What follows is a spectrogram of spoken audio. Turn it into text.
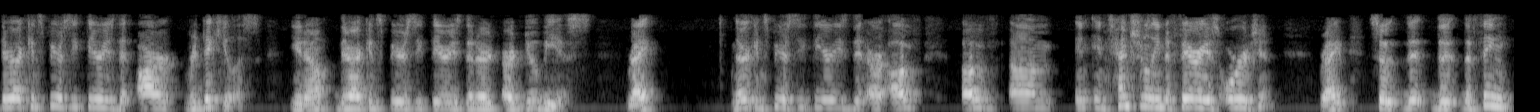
there are conspiracy theories that are ridiculous. You know, there are conspiracy theories that are, are dubious, right? There are conspiracy theories that are of of um, in, intentionally nefarious origin, right? So the, the the thing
